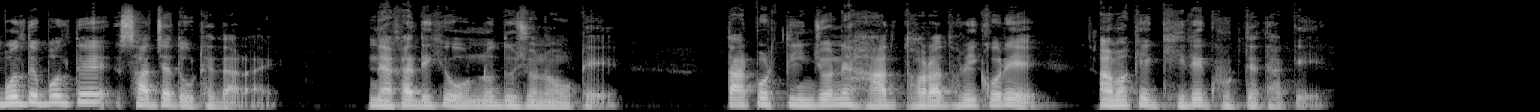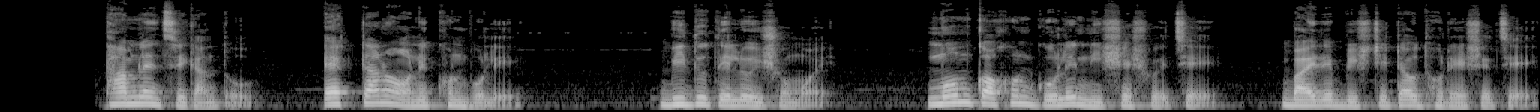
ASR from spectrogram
বলতে বলতে সাজ্জাদ উঠে দাঁড়ায়। দেখা দেখি অন্য দুজনও উঠে তারপর তিনজনে হাত ধরাধরি করে আমাকে ঘিরে ঘুরতে থাকে। থামলেন শ্রীকান্ত, একটানা অনেকক্ষণ বলে। বিদ্যুৎ এলো এই সময়। মোম কখন গোলে নিঃশেষ হয়েছে। বাইরে বৃষ্টিটাও ধরে এসেছে।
